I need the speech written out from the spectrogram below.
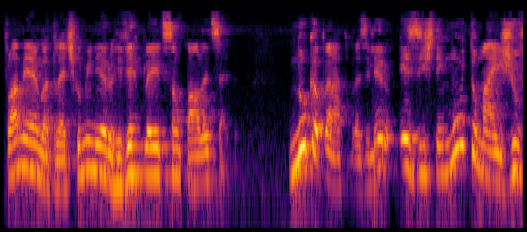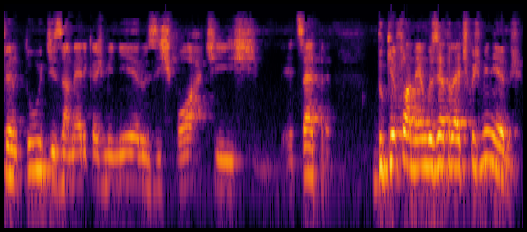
Flamengo, Atlético Mineiro, River Plate, São Paulo, etc. No Campeonato Brasileiro existem muito mais juventudes, Américas Mineiros, esportes, etc., do que Flamengos e Atléticos Mineiros.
